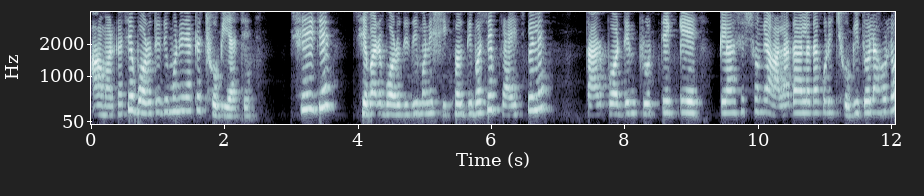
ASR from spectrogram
আমার কাছে বড় দিদিমণির একটা ছবি আছে। সেই যে সেবার বড় দিদিমণির শিক্ষক দিবসে প্রাইজ পেলে, তারপর দিন প্রত্যেককে ক্লাসের সঙ্গে আলাদা আলাদা করে ছবি তোলা হলো।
